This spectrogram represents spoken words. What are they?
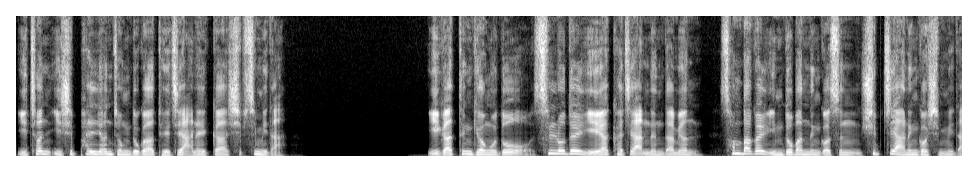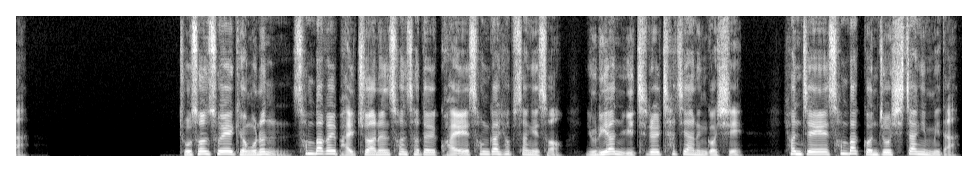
2028년 정도가 되지 않을까 싶습니다. 이 같은 경우도 슬롯을 예약하지 않는다면 선박을 인도받는 것은 쉽지 않은 것입니다. 조선소의 경우는 선박을 발주하는 선사들과의 선가 협상에서 유리한 위치를 차지하는 것이 현재의 선박 건조 시장입니다.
